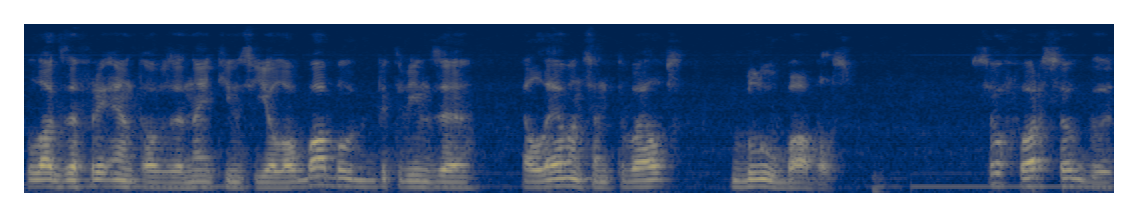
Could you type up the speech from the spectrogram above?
Lock the free end of the 19th yellow bubble between the 11th and 12th blue bubbles. So far so good.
